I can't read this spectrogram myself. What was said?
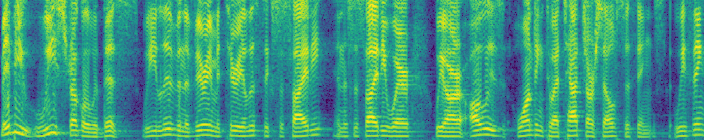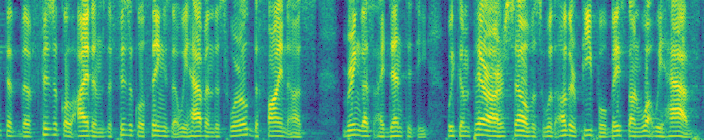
Maybe we struggle with this. We live in a very materialistic society, in a society where we are always wanting to attach ourselves to things. We think that the physical items, the physical things that we have in this world define us, bring us identity. We compare ourselves with other people based on what we have.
